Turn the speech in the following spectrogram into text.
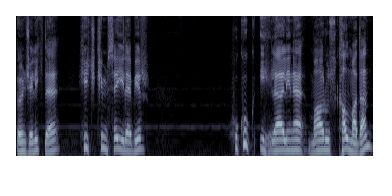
öncelikle hiç kimse ile bir hukuk ihlaline maruz kalmadan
